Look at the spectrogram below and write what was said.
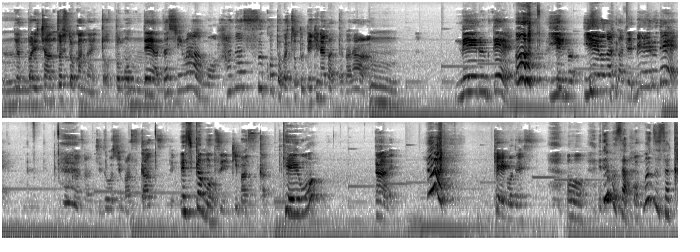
うん。やっぱりちゃんとしとかないとと思って、うん。私はもう話すことがちょっとできなかったから、うん。メールで家の家の中でメールで「お母さんちどうしますか?」っつってえしか「もいつ行きますか?」って。敬語？はい。敬語です。うん。えでもさまずさ帰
